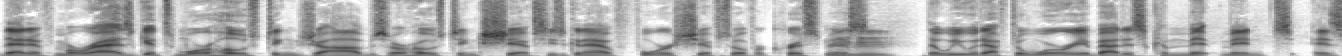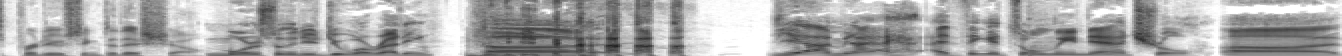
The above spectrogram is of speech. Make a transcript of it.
that if Mraz gets more hosting jobs or hosting shifts, he's going to have four shifts over Christmas, that we would have to worry about his commitment as producing to this show? more so than you do already. Uh, yeah, I mean, I, I think it's only natural. Uh,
